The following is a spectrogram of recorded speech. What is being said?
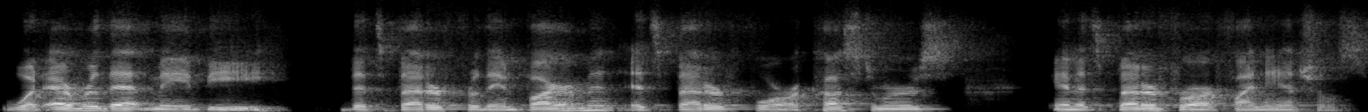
whatever that may be, that's better for the environment, it's better for our customers, and it's better for our financials.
